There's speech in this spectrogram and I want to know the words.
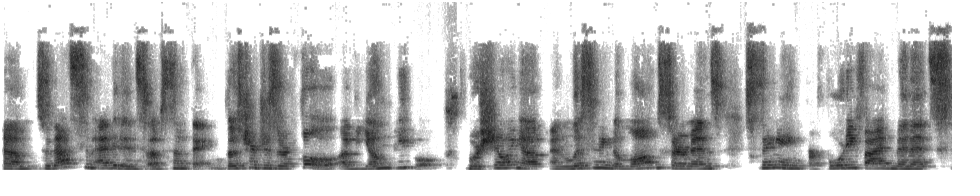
um, so that's some evidence of something. Those churches are full of young people who are showing up and listening to long sermons, singing for 45 minutes.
